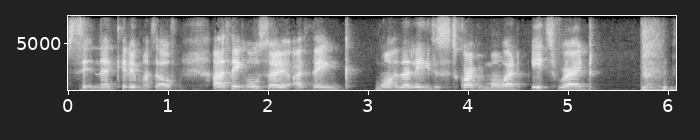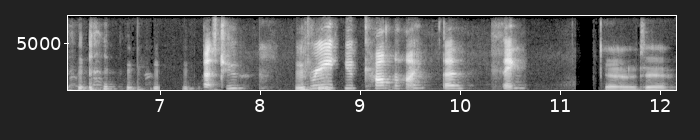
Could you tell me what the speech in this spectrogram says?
sitting there killing myself. I think also I think what the lead describe it in one word. It's red. That's two, three. you count the height, the thing. oh dear.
